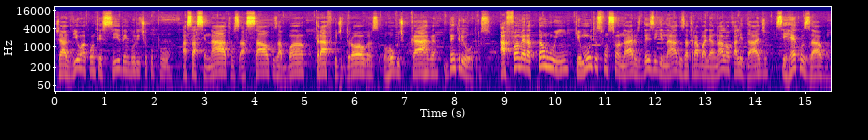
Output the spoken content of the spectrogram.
já haviam acontecido em Buriticupu: assassinatos, assaltos a banco, tráfico de drogas, roubo de carga, dentre outros. A fama era tão ruim que muitos funcionários designados a trabalhar na localidade se recusavam.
